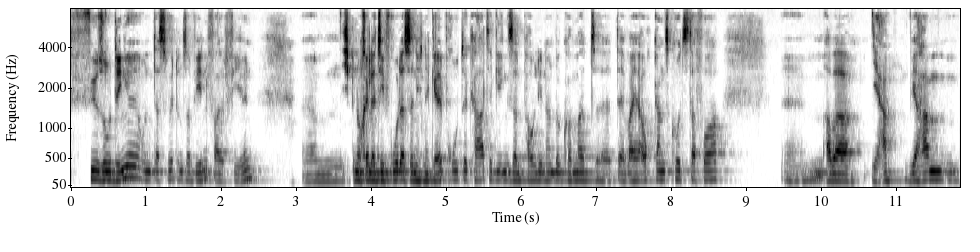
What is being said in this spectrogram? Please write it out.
für so Dinge und das wird uns auf jeden Fall fehlen. Ähm, ich bin auch relativ froh, dass er nicht eine gelb-rote Karte gegen St. Pauli dann bekommen hat. Äh, der war ja auch ganz kurz davor. Ähm, aber ja, wir haben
